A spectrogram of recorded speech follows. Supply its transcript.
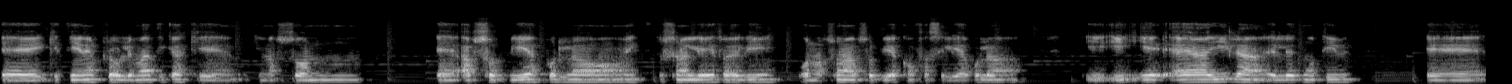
eh, y que tienen problemáticas que, que no son eh, absorbidas por la institucionalidad israelí o no son absorbidas con facilidad por la... Y, y, ahí la, el leitmotiv eh,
